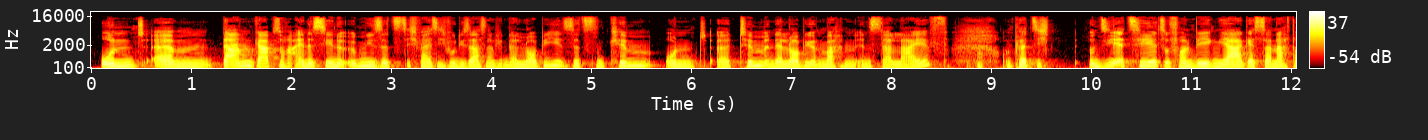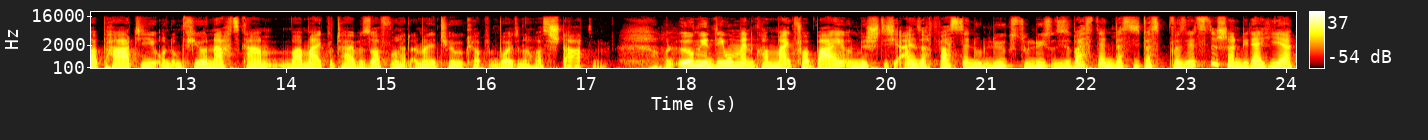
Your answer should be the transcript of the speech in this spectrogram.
Und ähm, dann gab es noch eine Szene, irgendwie sitzt, ich weiß nicht, wo die saßen, ich, in der Lobby, sitzen Kim und äh, Tim in der Lobby und machen Insta Live. Und plötzlich, und sie erzählt so von wegen, ja, gestern Nacht war Party und um vier Uhr nachts kam, war Mike total besoffen und hat an meine Tür geklopft und wollte noch was starten. Und irgendwie in dem Moment kommt Mike vorbei und mischt sich ein sagt, was denn, du lügst, du lügst. Und sie so, was denn, was, was, was willst du schon wieder hier?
